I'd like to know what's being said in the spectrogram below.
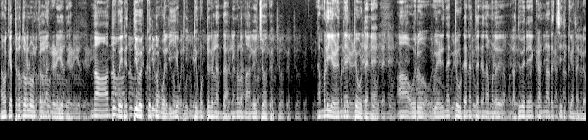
നമുക്ക് എത്രത്തോളം ഉൾക്കൊള്ളാൻ കഴിയത് എന്നാ അത് വരുത്തി വെക്കുന്ന വലിയ ബുദ്ധിമുട്ടുകൾ എന്താ? നിങ്ങളൊന്ന് ആലോചിച്ച് നോക്ക്. നമ്മൾ എഴുന്നേറ്റ ഉടനെ ആ ഒരു എഴുന്നേറ്റ ഉടനെ തന്നെ നമ്മൾ അതുവരെ കണ്ണടച്ചിരിക്കുകയാണല്ലോ.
